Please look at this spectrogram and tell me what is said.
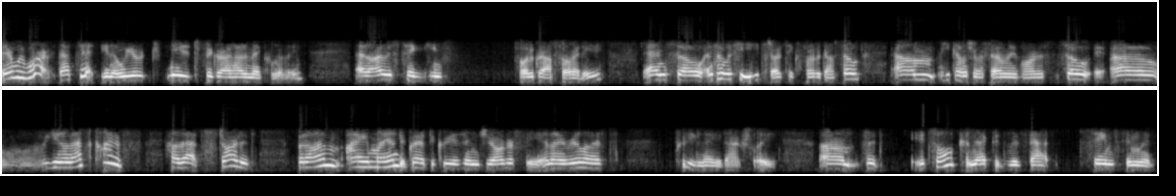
there we were. That's it. You know, we were, needed to figure out how to make a living, and I was taking photographs already. And so, and so was he. He started taking photographs. So um, he comes from a family of artists. So uh, you know, that's kind of how that started. But I'm I my undergrad degree is in geography, and I realized pretty late actually um, that it's all connected with that same thing that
